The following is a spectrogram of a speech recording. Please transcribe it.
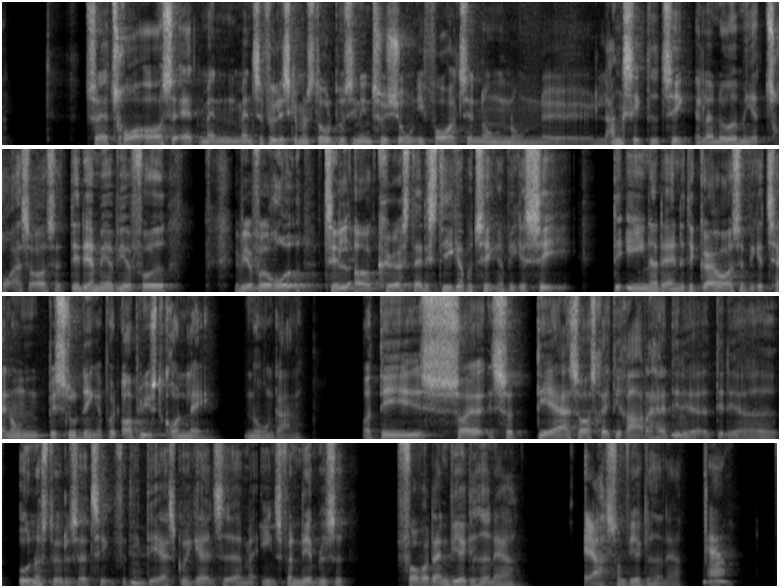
Så jeg tror også, at man, man selvfølgelig skal man stole på sin intuition i forhold til nogle, nogle øh, langsigtede ting eller noget, men jeg tror altså også, at det der med, at vi har fået, at vi har fået råd til at køre statistikker på ting, og vi kan se det ene og det andet, det gør jo også, at vi kan tage nogle beslutninger på et oplyst grundlag nogle gange. Og det, så, så det er altså også rigtig rart at have det der, det der understøttelse af ting, fordi mm. det er sgu ikke altid, at man ens fornemmelse for, hvordan virkeligheden er, er som virkeligheden er. Ja.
